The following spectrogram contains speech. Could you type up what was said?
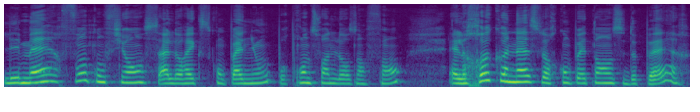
les mères font confiance à leur ex-compagnon pour prendre soin de leurs enfants. Elles reconnaissent leurs compétences de père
